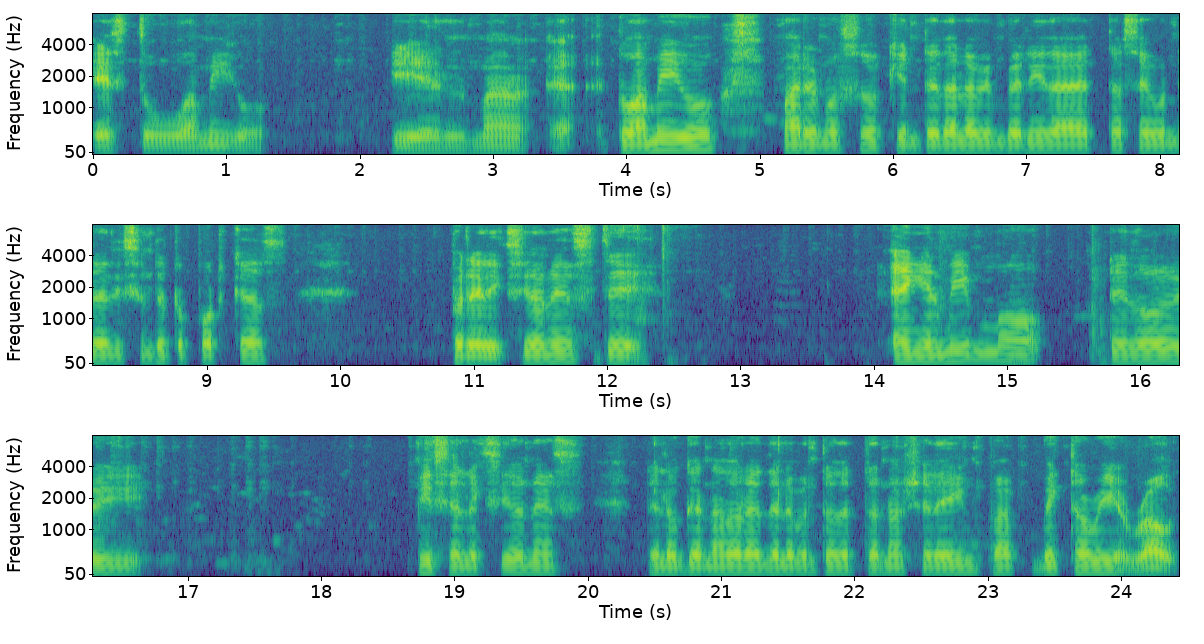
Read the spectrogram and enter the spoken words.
es tu amigo y el más tu amigo Mario Hermoso quien te da la bienvenida a esta segunda edición de tu podcast Predicciones de en el mismo te doy mis selecciones de los ganadores del evento de esta noche de Impact Victory Road.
